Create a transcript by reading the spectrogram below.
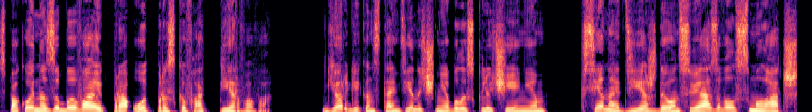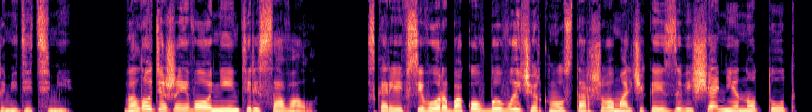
спокойно забывают про отпрысков от первого. Георгий Константинович не был исключением. Все надежды он связывал с младшими детьми. Володя же его не интересовал. Скорее всего, Рыбаков бы вычеркнул старшего мальчика из завещания, но тут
